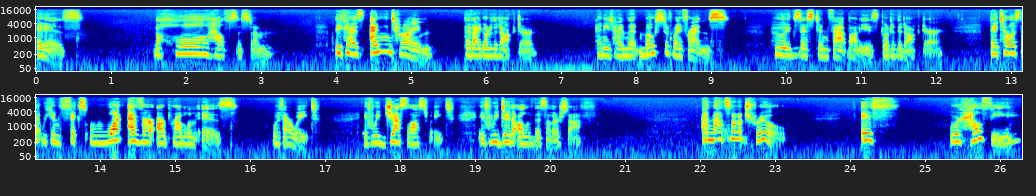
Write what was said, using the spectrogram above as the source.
it is the whole health system. Because anytime that I go to the doctor, anytime that most of my friends who exist in fat bodies go to the doctor, they tell us that we can fix whatever our problem is with our weight. If we just lost weight, if we did all of this other stuff. And that's not true. If we're healthy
